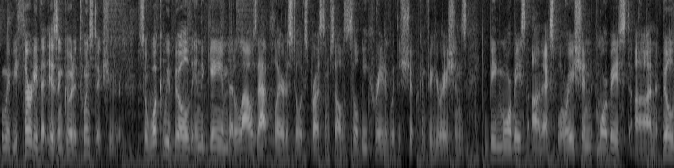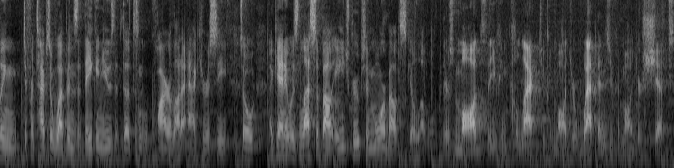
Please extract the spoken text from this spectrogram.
who may be 30 that isn't good at twin stick shooter. So what can we build in the game that allows that player to still express themselves, still be creative with the ship configurations, be more based on exploration, more based on building different types of weapons that they can use that doesn't require a lot of accuracy. So again, it was less about age groups and more about skill level. There's mods that you can collect, you can mod mod your weapons, you can mod your ships.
